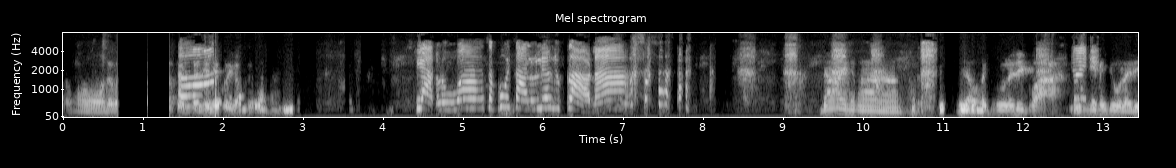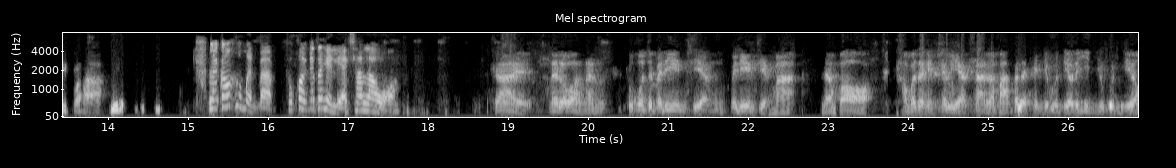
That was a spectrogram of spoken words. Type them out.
โอ้โหแล้วก็ตื่นเต้นที่ได้คุยกับเพื่อนอยากรู้ว่าจะพูดจารู้เรื่องหรือเปล่านะ ได้นะเดี๋ยวไปดูเลยดีกว่าได้ทีนี้ไปดูเลยดีกว่า แล้วก็คือเหมือนแบบ ทุกคนก็จะเห็น reaction เราเหรอ ใช่ ในระหว่างนั้น ทุกคนจะไม่ได้ยินเสียง ไม่ได้ยินเสียงมะแล้วก็เขาก็จะเห็นแค่ reaction แล้วมาก็จะเห็นอยู่คนเดียวได้ยินอยู่คนเดียว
